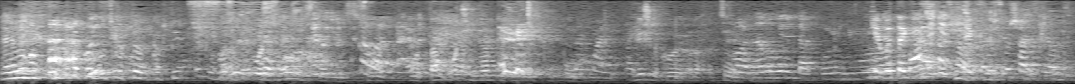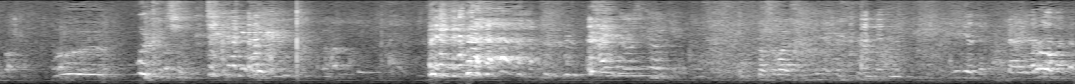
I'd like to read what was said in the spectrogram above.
Я его попробовать как-то, как ты. Позже сможешь остановить. Вот там очень яркий пол. Видишь, какой оттенок? Ладно, ну будем так. Не, вот так сделать. Танцевать Где так? Робота.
